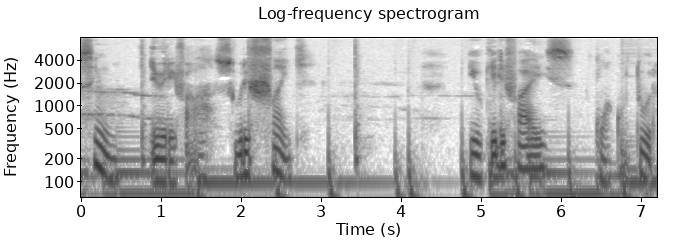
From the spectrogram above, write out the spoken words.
Sim, eu irei falar sobre funk e o que ele faz com a cultura.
